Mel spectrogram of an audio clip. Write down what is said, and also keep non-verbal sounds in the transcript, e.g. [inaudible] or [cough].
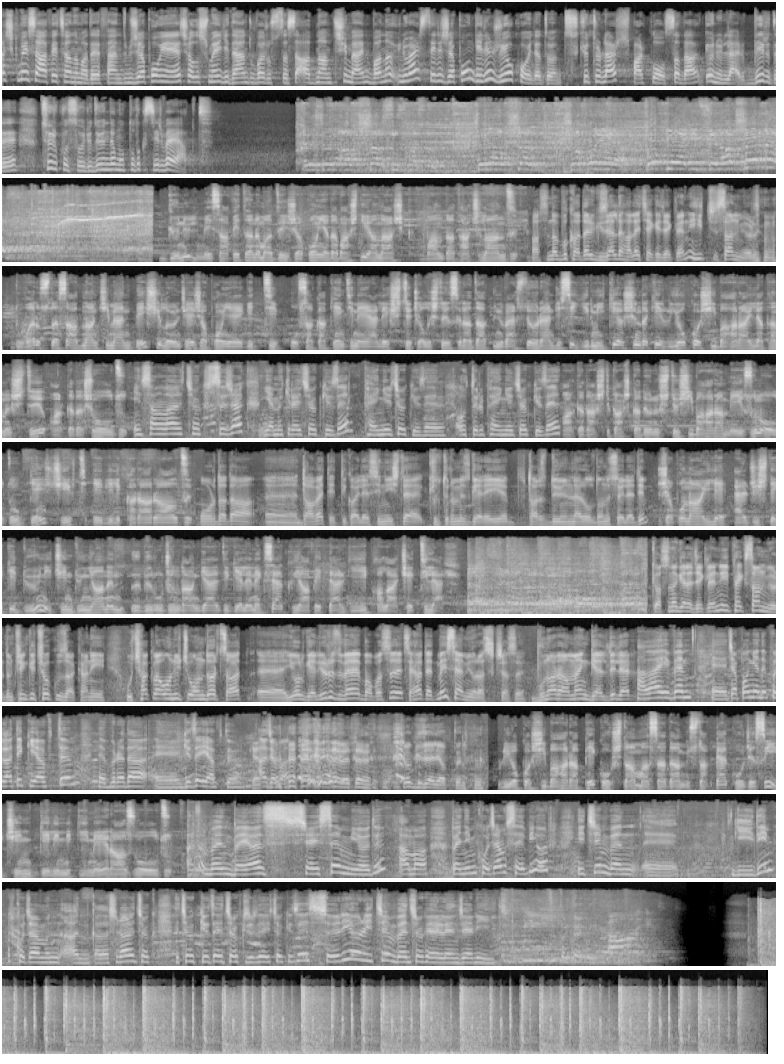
Aşk mesafe tanımadı efendim. Japonya'ya çalışmaya giden duvar ustası Adnan Çimen, Van'a üniversiteli Japon gelin Ryoko'yla döndü. Kültürler farklı olsa da gönüller birdi. Türk usulü düğünde mutluluk zirve yaptı. Evet şöyle alkışlar Gönül mesafe tanımadı. Japonya'da başlayan aşk Van'da taçlandı. Aslında bu kadar güzel de hale çekeceklerini hiç sanmıyordum. [laughs] Duvar ustası Adnan Çimen 5 yıl önce Japonya'ya gitti. Osaka kentine yerleşti. Çalıştığı sırada üniversite öğrencisi 22 yaşındaki Ryoko Shibahara ile tanıştı, arkadaşı oldu. İnsanlar çok sıcak, yemekler çok güzel, peynir çok güzel, oturup peynir çok güzel. Arkadaşlık aşka dönüştü. Shibahara mezun oldu. Genç çift evlilik kararı aldı. Orada da e, davet ettik ailesini. İşte kültürümüz gereği bu tarz düğünler olduğunu söyledim. Japon aile Erciş'teki düğün için dünyanın öbür ucundan geldi. Geleneksel kıyafetler giyip halay çektiler. Aslında geleceklerini pek sanmıyordum. Çünkü çok uzak. Hani uçakla 13-14 saat e, yol geliyoruz ve babası seyahat etmeyi sevmiyor açıkçası. Buna rağmen geldiler. Halay ben e, Japonya'da pratik yaptım, e, burada e, güzel yaptım acaba. [laughs] evet evet. Çok güzel yaptın. Ryoko Shibahara pek hoştan masada müstakbel kocası için gelinlik giymeye razı oldu. ben beyaz şey sevmiyordum ama benim kocam seviyor, için ben e, giydim. Kocamın arkadaşları çok çok güzel, çok güzel, çok güzel söylüyor için ben çok eğlenceliydi.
